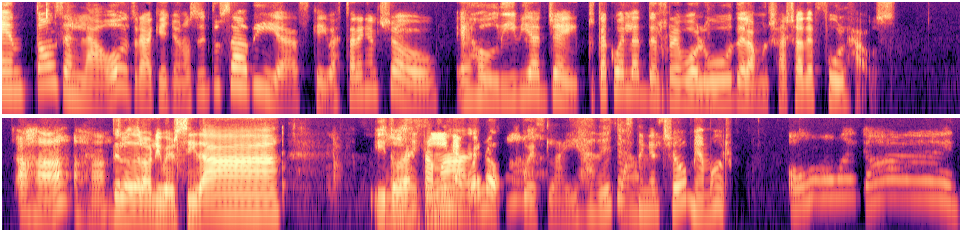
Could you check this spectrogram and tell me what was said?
Entonces, la otra que yo no sé si tú sabías que iba a estar en el show es Olivia Jade. ¿Tú te acuerdas del revolú de la muchacha de Full House? Ajá, ajá. De lo de la universidad y toda esta sí, Pues la hija de ella está en el show, mi amor. Oh my God.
